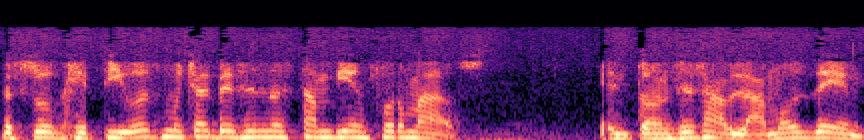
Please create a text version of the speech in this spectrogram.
nuestros objetivos muchas veces no están bien formados. Entonces hablamos de,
